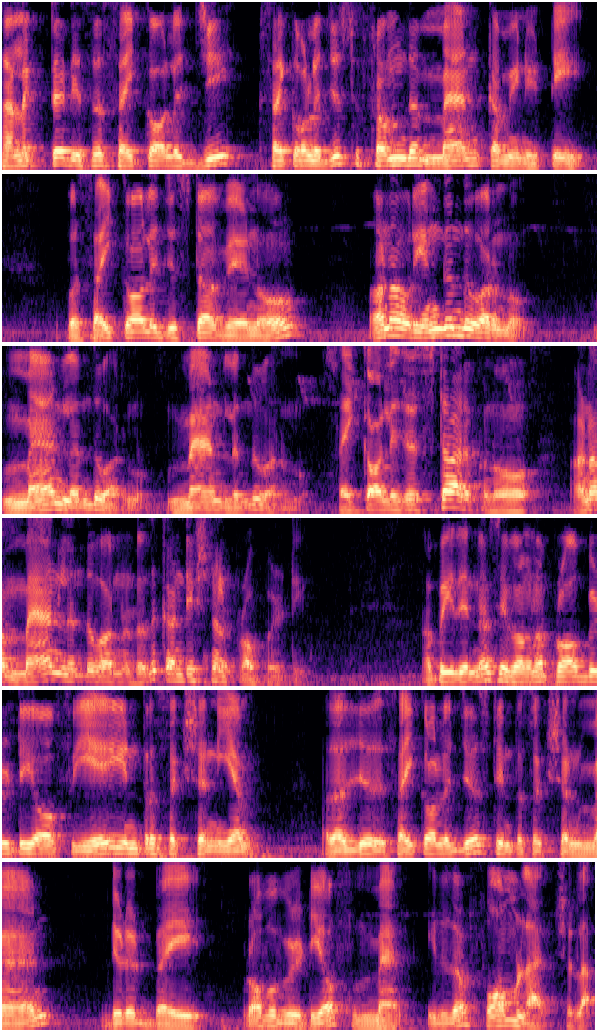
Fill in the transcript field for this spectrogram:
selected is a psychology psychologist from the man community இப்போ சைக்காலஜிஸ்டாக வேணும். ஆனால் அவர் எங்கேருந்து வரணும்? மேன்லேருந்து வரணும். மேன்லேருந்து வரணும். சைக்காலஜிஸ்டாக இருக்கணும். ஆனால் மேன்லேருந்து வரணுன்றது கண்டிஷனல் ப்ராப்பர்ட்டி அப்போ இது என்ன செய்வாங்கன்னா probability of A intersection M அதாவது psychologist intersection man divide by probability of man இதுதான் ஃபார்முலா ஆக்சுவலாக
